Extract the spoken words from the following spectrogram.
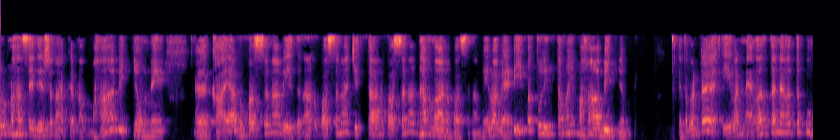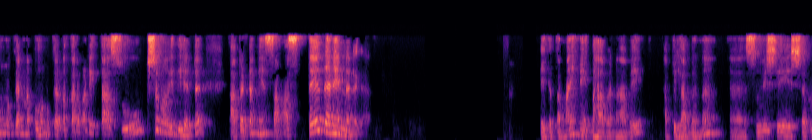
උන්වහන්සේ දේශනා කරන මහා විඥ උනේ කායානුපස්සන, වේදනානුපස්සන, චිත්තානුපස්සන, ධම්මානුපස්සන. මේවා වැඩිම තුලින් තමයි මහා විඥ උනේ. එතකොට ඒවා නැවත නැවත පුහුණු කරන පුහුණු කරන තරමට ඉතා සූක්ෂම විදිහට අපිට මේ සමස්තය දැනෙන්නට ගන්න. ඒක තමයි මේ භාවනාවේ අපි ලබන සුවිශේෂම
